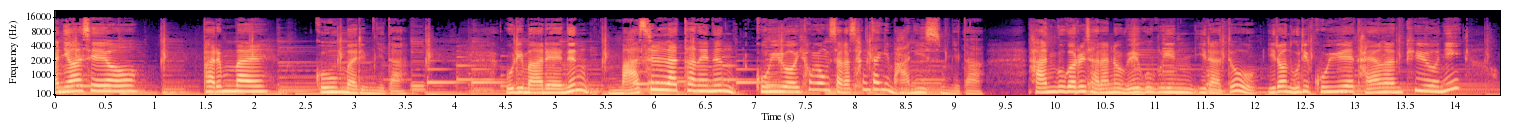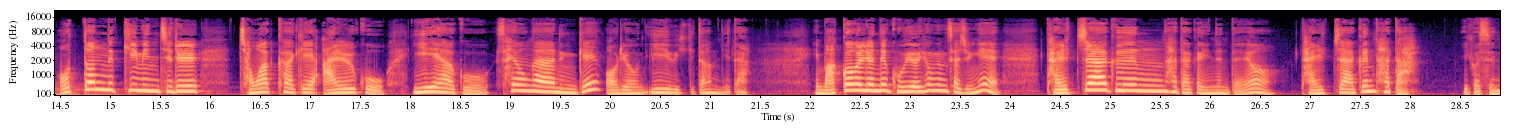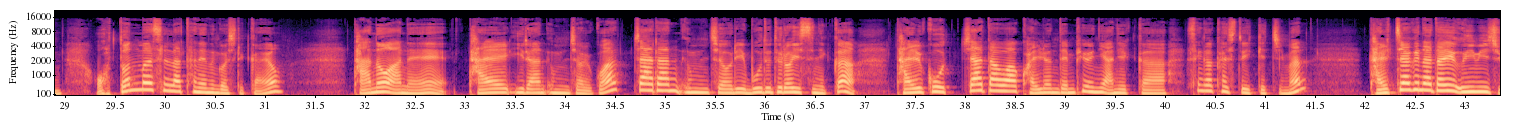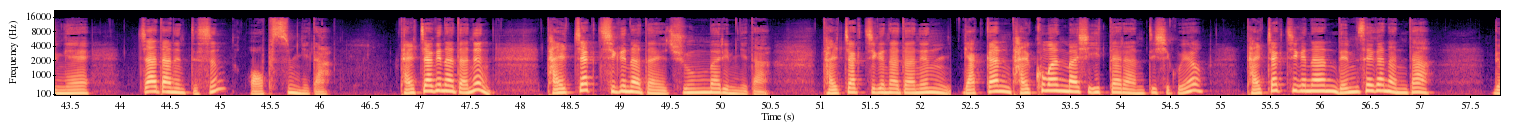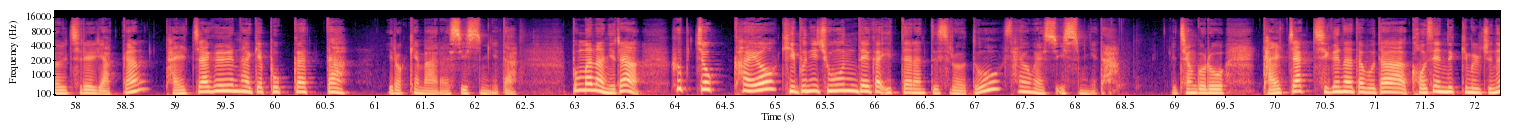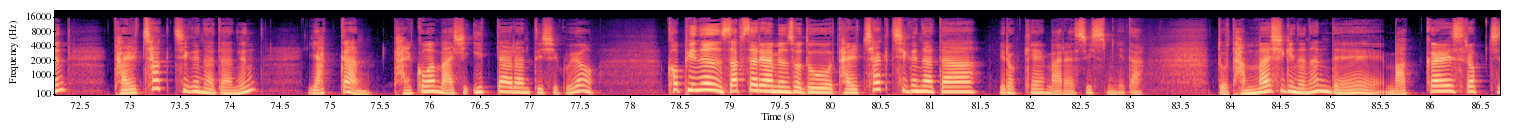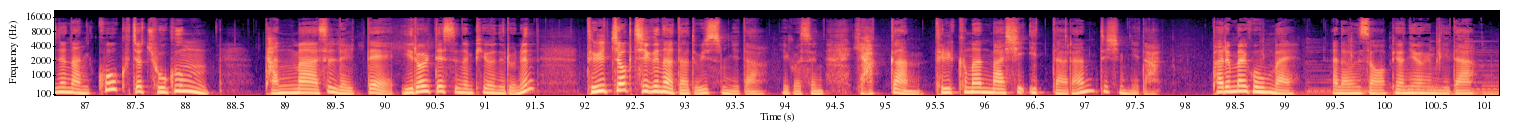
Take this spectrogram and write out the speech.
안녕하세요. 바른말, 고운말입니다. 우리말에는 맛을 나타내는 고유어 형용사가 상당히 많이 있습니다. 한국어를 잘하는 외국인이라도 이런 우리 고유의 다양한 표현이 어떤 느낌인지를 정확하게 알고 이해하고 사용하는 게 어려운 이유이기도 합니다. 맛과 관련된 고유어 형용사 중에 달짝은 하다가 있는데요. 달짝은 하다. 이것은 어떤 맛을 나타내는 것일까요? 단어 안에 달이란 음절과 짜란 음절이 모두 들어있으니까 달고 짜다와 관련된 표현이 아닐까 생각할 수도 있겠지만 달짝은하다의 의미 중에 짜다는 뜻은 없습니다. 달짝은하다는 달짝지근하다의 준말입니다. 달짝지근하다는 약간 달콤한 맛이 있다라는 뜻이고요. 달짝지근한 냄새가 난다. 멸치를 약간 달짝은하게 볶았다. 이렇게 말할 수 있습니다. 뿐만 아니라 흡족하여 기분이 좋은 데가 있다는 뜻으로도 사용할 수 있습니다. 참고로 달짝지근하다보다 거센 느낌을 주는 달착지근하다는 약간 달콤한 맛이 있다란 뜻이고요. 커피는 쌉싸래하면서도 달착지근하다 이렇게 말할 수 있습니다. 또 단맛이기는 한데 맛깔스럽지는 않고 그저 조금 단맛을 낼 때 이럴 때 쓰는 표현으로는 들쩍지근하다도 있습니다. 이것은 약간 들큼한 맛이 있다란 뜻입니다. 바른말 고운말 아나운서 변희영입니다.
